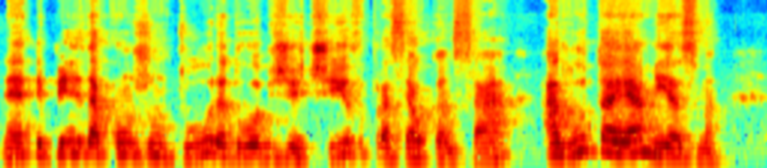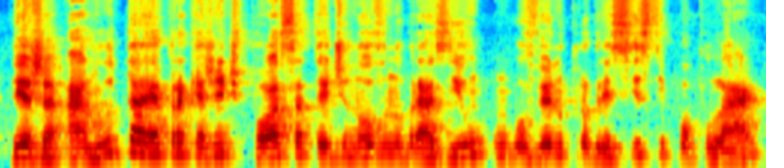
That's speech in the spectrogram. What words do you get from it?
Né? Depende da conjuntura, do objetivo para se alcançar. A luta é a mesma. Veja, a luta é para que a gente possa ter de novo no Brasil um governo progressista e popular,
